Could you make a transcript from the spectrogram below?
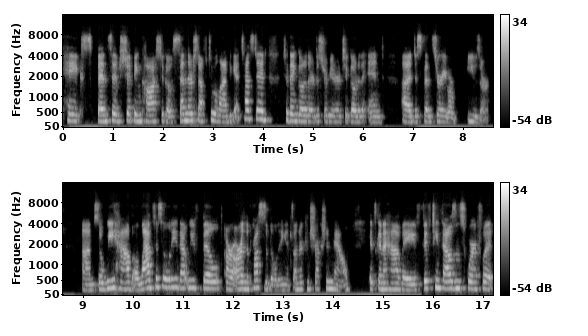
pay expensive shipping costs to go send their stuff to a lab to get tested, to then go to their distributor to go to the end uh, dispensary or user. Um, so we have a lab facility that we've built or are in the process of building. It's under construction now. It's going to have a 15,000 square foot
